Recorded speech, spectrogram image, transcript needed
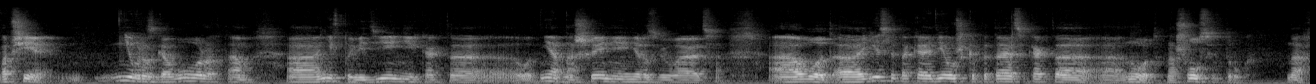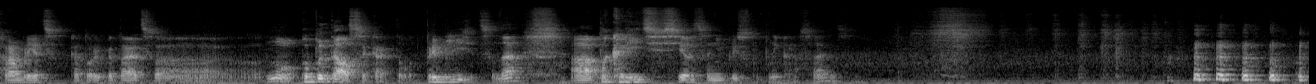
вообще ни в разговорах, там, а, ни в поведении как-то, э, вот, ни отношения не развиваются. А, вот, а если такая девушка пытается как-то, а, ну вот, нашелся вдруг, да, храбрец, который пытается, ну, попытался как-то вот приблизиться, да, покорить сердце неприступной красавицы.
